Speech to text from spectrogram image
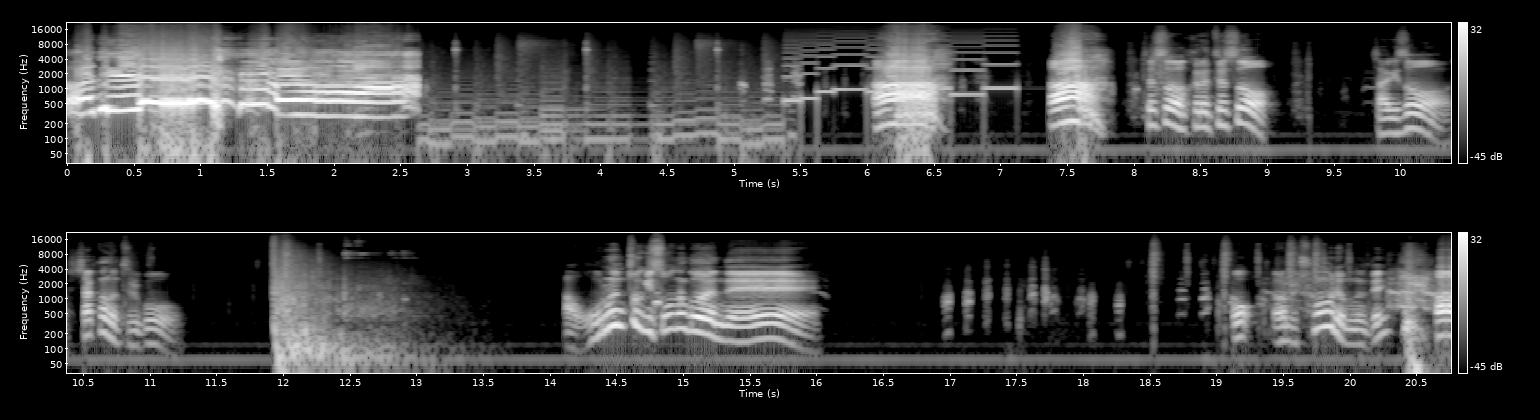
아니! 아, 아, 됐어. 그래, 됐어. 자, 여기서 샷건을 들고. 아, 오른쪽이 쏘는 거였네. 어? 야, 근데 총알이 없는데? 아!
